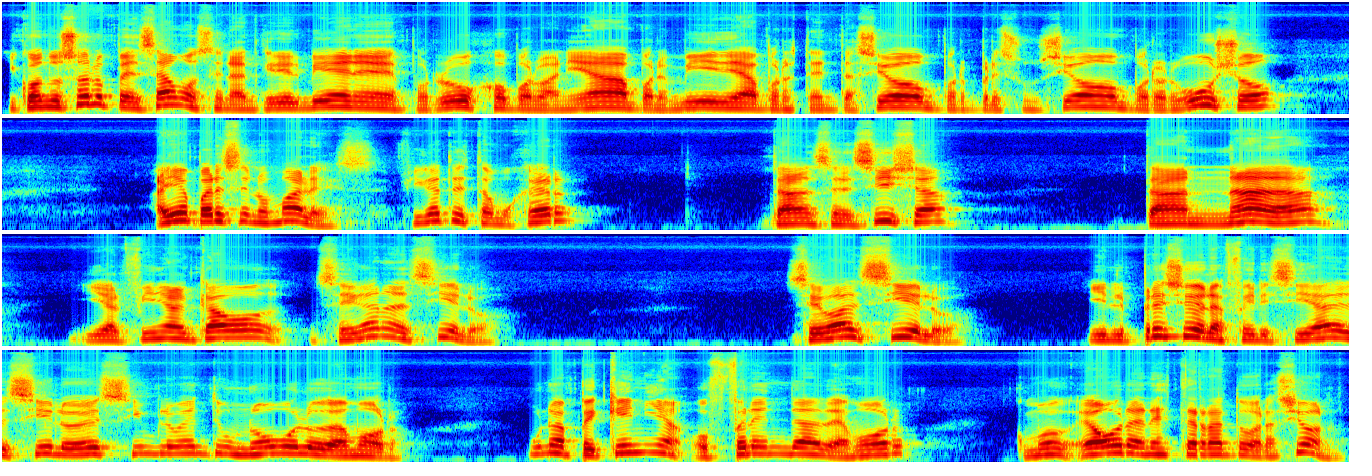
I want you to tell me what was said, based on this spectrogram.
Y cuando solo pensamos en adquirir bienes por lujo, por vanidad, por envidia, por ostentación, por presunción, por orgullo, ahí aparecen los males. Fíjate esta mujer tan sencilla, tan nada, y al fin y al cabo se gana el cielo. Se va al cielo. Y el precio de la felicidad del cielo es simplemente un óvulo de amor, una pequeña ofrenda de amor, como ahora en este rato de oración.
